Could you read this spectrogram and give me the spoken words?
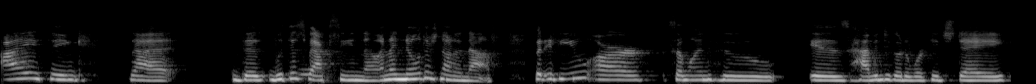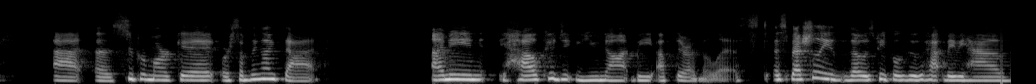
I think that the with this vaccine though, and I know there's not enough, but if you are someone who is having to go to work each day at a supermarket or something like that, I mean, how could you not be up there on the list? Especially those people who ha- maybe have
